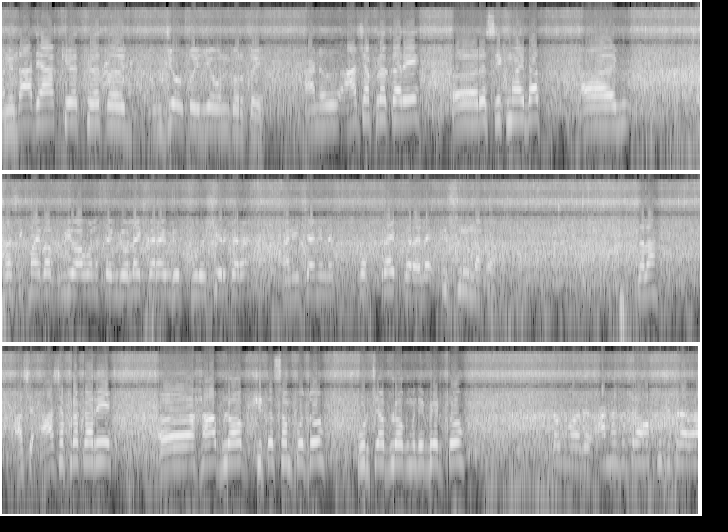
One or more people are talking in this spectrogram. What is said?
आणि दाद्या खेळत खेळत जेवतोय जेवण करतोय. आणि अशा प्रकारे रसिक मायबाप रसिक मायबाप व्हिडिओ आवडला तर व्हिडिओ लाईक करा व्हिडिओ पुढं शेअर करा आणि चॅनलला सबस्क्राईब करायला विसरू नका. चला अशा अशा प्रकारे हा ब्लॉग इथं संपवतो पुढच्या ब्लॉगमध्ये भेटतो. तर राहा खुशीत राहा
